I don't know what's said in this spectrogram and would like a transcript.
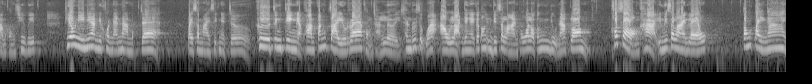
3 ของชีวิต เที่ยวนี้เนี่ยมีคนแนะนำบอกแจ้ไปสมายซิกเนเจอร์คือจริงๆเนี่ยความตั้งใจแรกของฉันเลย ฉันรู้สึกว่าเอาละยังไงก็ต้องอินวิสไลน์เพราะว่าเราต้องอยู่หน้ากล้อง ข้อ 2 ค่ะอินวิสไลน์แล้วต้องไปง่าย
